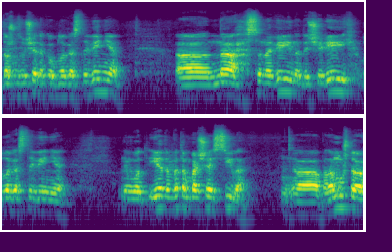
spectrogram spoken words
должно звучать такое благословение а, на сыновей, на дочерей благословение. Вот, и это, в этом большая сила. Потому что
